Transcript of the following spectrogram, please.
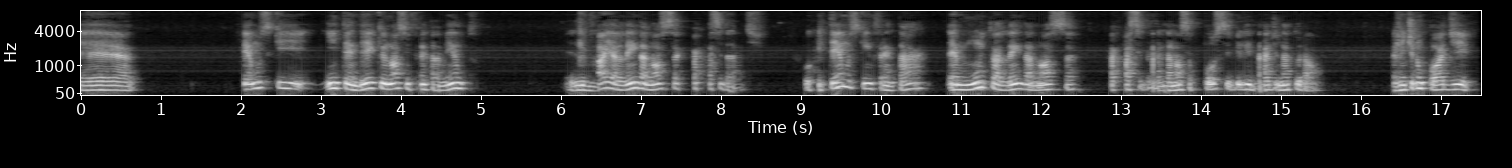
É, temos que entender que o nosso enfrentamento ele vai além da nossa capacidade. O que temos que enfrentar é muito além da nossa capacidade, da nossa possibilidade natural. A gente não pode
